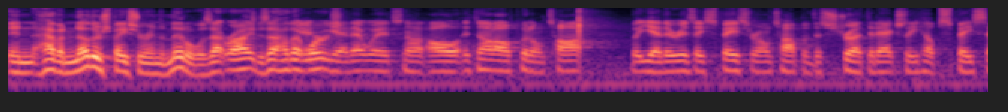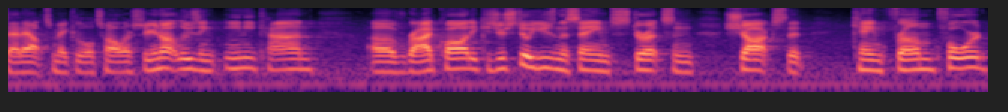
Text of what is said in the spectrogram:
and have another spacer in the middle. Is that right? Is that how that yeah, works? Yeah, that way it's not all it's not all put on top. But yeah, there is a spacer on top of the strut that actually helps space that out to make it a little taller. So you're not losing any kind of ride quality because you're still using the same struts and shocks that came from Ford.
